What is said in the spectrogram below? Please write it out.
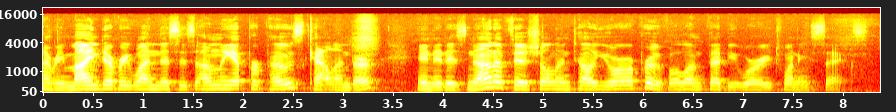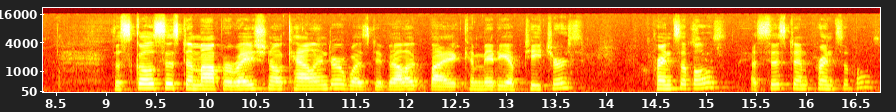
I remind everyone this is only a proposed calendar, and it is not official until your approval on February 26. The school system operational calendar was developed by a committee of teachers, principals, assistant principals,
